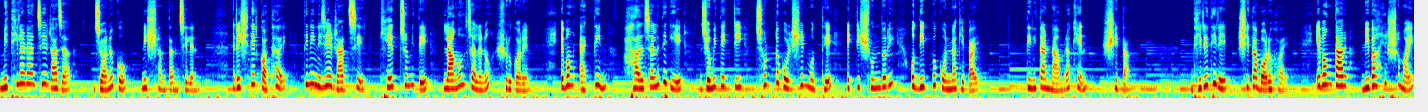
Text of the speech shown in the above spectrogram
মিথিলা রাজ্যের রাজা জনকও নিঃসন্তান ছিলেন। ঋষিদের কথায় তিনি নিজের রাজ্যের ক্ষেত জমিতে লাঙল চালানো শুরু করেন এবং একদিন হাল চালাতে গিয়ে জমিতে একটি ছোট্ট কলসির মধ্যে একটি সুন্দরী ও দিব্য কন্যাকে পায়। তিনি তার নাম রাখেন সীতা। ধীরে ধীরে সীতা বড় হয় এবং তার বিবাহের সময়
